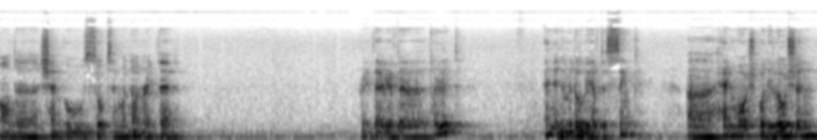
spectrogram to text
all the shampoo, soaps and whatnot right there. Right there we have the toilet. And in the middle we have the sink, uh, hand wash, body lotion,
